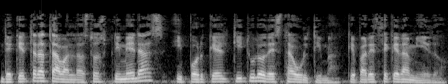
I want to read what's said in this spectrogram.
¿De qué trataban las dos primeras y por qué el título de esta última, que parece que da miedo?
